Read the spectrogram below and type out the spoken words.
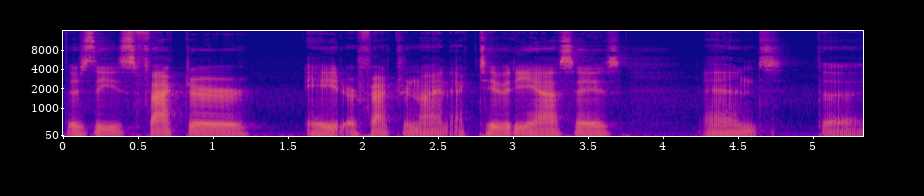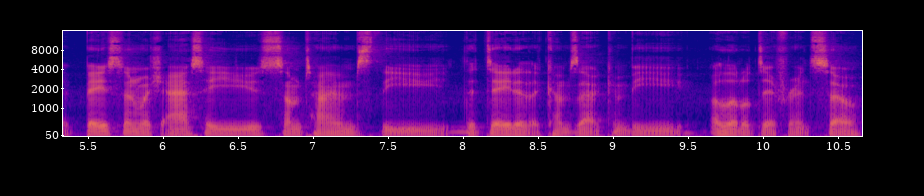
there's these factor eight or factor nine activity assays, and the based on which assay you use, sometimes the the data that comes out can be a little different. So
